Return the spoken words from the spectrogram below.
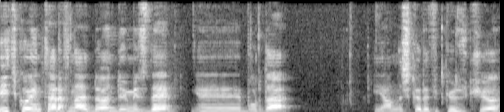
Bitcoin tarafına döndüğümüzde e, burada yanlış grafik gözüküyor.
